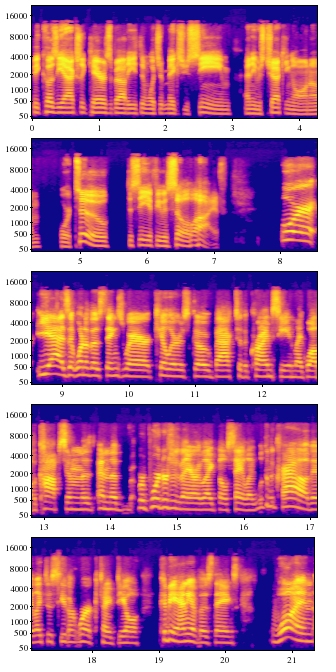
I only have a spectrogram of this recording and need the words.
because he actually cares about Ethan, which it makes you seem, and he was checking on him, or two to see if he was still alive. Or yeah, is it one of those things where killers go back to the crime scene, like while the cops and the and the reporters are there, like they'll say, like, look in the crowd, they like to see their work type deal. Could be any of those things. One,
